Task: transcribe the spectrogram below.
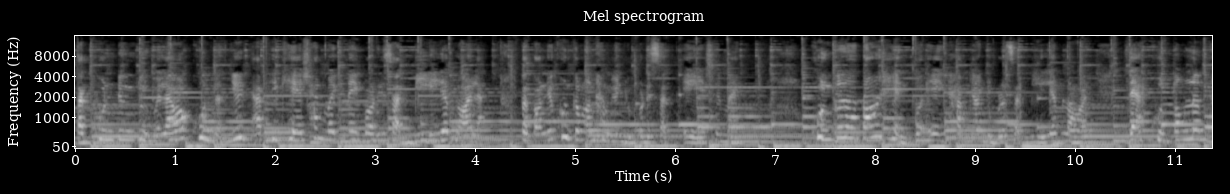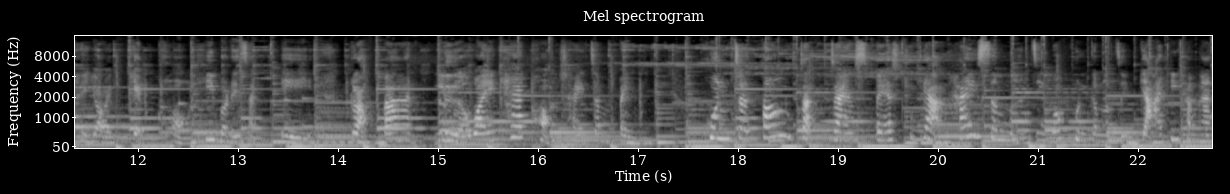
แต่คุณดึงดูดไว้แล้วว่าคุณจะยื่นแอปพลิเคชันไว้ในบริษัท B เรียบร้อยแล้วแต่ตอนนี้คุณกำลังทำงานอยู่บริษัท A ใช่ไหมคุณก็จะต้องเห็นตัวเองทำงานอยู่บริษัท B เรียบร้อย และคุณต้องเริ่มทยอยเก็บของที่บริษัท A กลับบ้านเหลือไว้แค่ของใช้จำเป็น คุณจะต้องจัดแจงสเปซทุกอย่างให้เสมือนจริงว่าคุณกำลังจะย้ายที่ทำงาน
